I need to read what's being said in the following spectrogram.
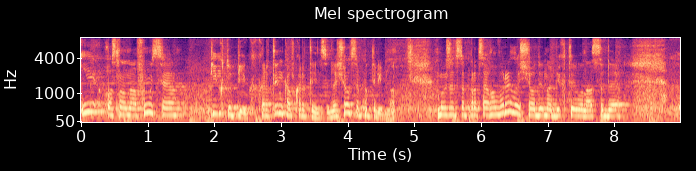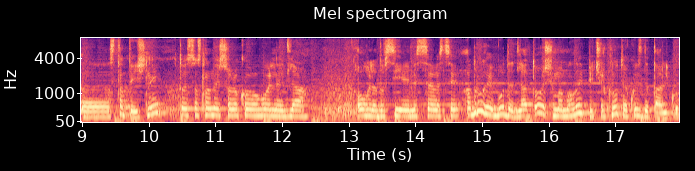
І основна функція пік-ту-пік, картинка в картинці. Для чого це потрібно? Ми вже це, про це говорили, що один об'єктив у нас іде е, статичний, тобто основний широкоугольний для огляду всієї місцевості, а другий буде для того, щоб ми могли підчеркнути якусь детальку.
